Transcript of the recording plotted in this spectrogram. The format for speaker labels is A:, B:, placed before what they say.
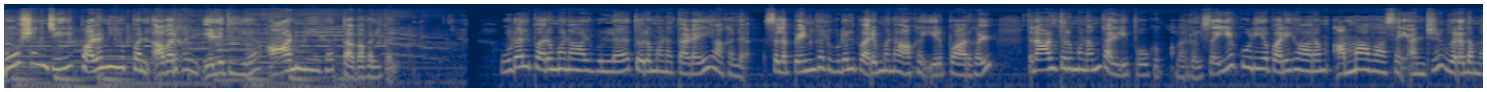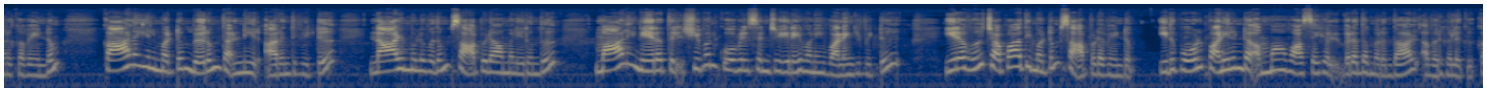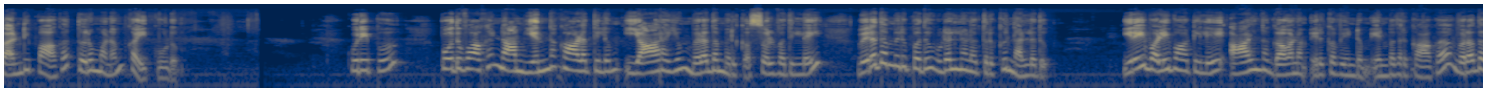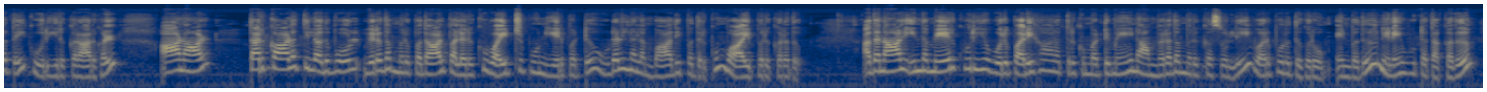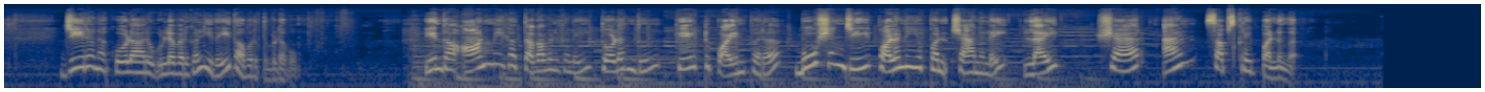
A: பூஷன்ஜி பழனியப்பன் அவர்கள் எழுதிய ஆன்மீக தகவல்கள். உடல் பருமனால் உள்ள திருமண தடை அகல. சில பெண்கள் உடல் பருமனாக இருப்பார்கள். இதனால் திருமணம் தள்ளி போகும். அவர்கள் செய்யக்கூடிய பரிகாரம் அமாவாசை அன்று விரதம் இருக்க வேண்டும். காலையில் மட்டும் வெறும் தண்ணீர் அருந்துவிட்டு நாள் முழுவதும் சாப்பிடாமல் இருந்து மாலை நேரத்தில் சிவன் கோவில் சென்று இறைவனை வணங்கிவிட்டு இரவு சப்பாத்தி மட்டும் சாப்பிட வேண்டும். இதுபோல் பனிரெண்டு அம்மாவாசைகள் விரதம் இருந்தால் அவர்களுக்கு கண்டிப்பாக திருமணம் கைகூடும். குறிப்பு பொதுவாக நாம் எந்த காலத்திலும் யாரையும் விரதம் இருக்க சொல்வதில்லை. விரதம் இருப்பது உடல் நலத்திற்கு நல்லது. இறை வழிபாட்டிலே ஆழ்ந்த கவனம் இருக்க வேண்டும் என்பதற்காக விரதத்தை கூறியிருக்கிறார்கள். ஆனால் தற்காலத்தில் அதுபோல் விரதம் இருப்பதால் பலருக்கு வயிற்றுப்புண் ஏற்பட்டு உடல் நலம் பாதிப்பதற்கும் வாய்ப்பு இருக்கிறது. அதனால் இந்த மேற்கூறிய ஒரு பரிகாரத்திற்கு மட்டுமே நாம் விரதம் இருக்க சொல்லி வற்புறுத்துகிறோம் என்பது நினைவூட்டத்தக்கது. ஜீரண கோளாறு உள்ளவர்கள் இதை தவிர்த்து விடவும் இந்த ஆன்மீக தகவல்களை தொடர்ந்து கேட்டு பயன்பெற பூஷன்ஜி பழனியப்பன் சேனலை லைக் ஷேர் அண்ட் சப்ஸ்கிரைப் பண்ணுங்கள்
